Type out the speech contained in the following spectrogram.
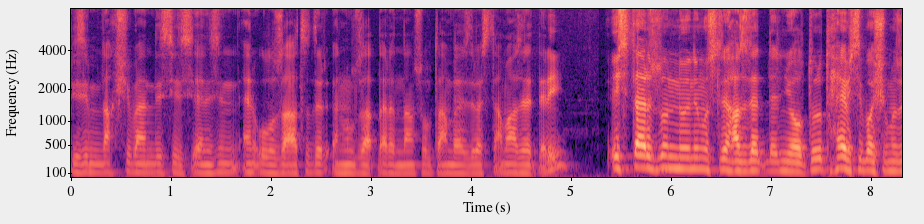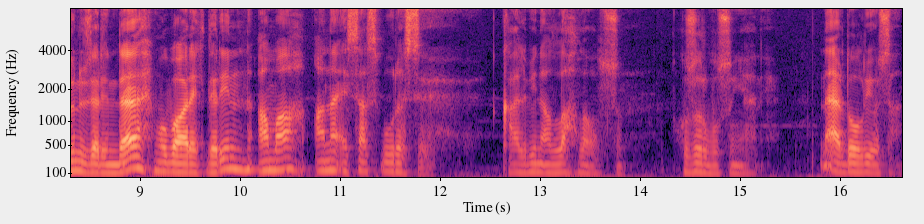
Bizim Nakşibendi silsilenizin en ulu zatıdır. En ulu zatlarından Sultan Bayezid Bestami Hazretleri. İster Zunnuni Musli Hazretleri'nin yol tut. Hepsi başımızın üzerinde mübareklerin ama ana esas burası. Kalbin Allah'la olsun. Huzur bulsun yani. Nerede oluyorsan.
